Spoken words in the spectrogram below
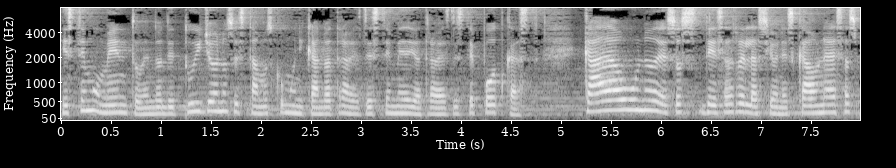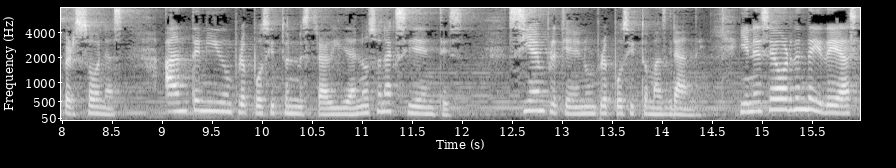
este momento en donde tú y yo nos estamos comunicando a través de este medio, a través de este podcast, cada uno de, de esas relaciones, cada una de esas personas han tenido un propósito en nuestra vida, no son accidentes, siempre tienen un propósito más grande. Y en ese orden de ideas,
